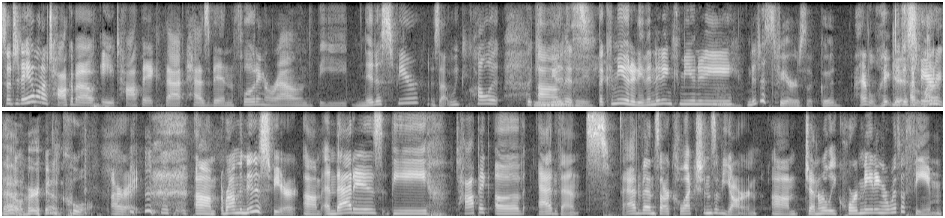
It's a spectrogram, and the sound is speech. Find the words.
So today I want to talk about a topic that has been floating around the knidosphere. Is that what we can call it? The community. Um, the community, the knitting community. Hmm. Knidosphere is a good I like Knidosphere. it. like that. Cool. All right. um, around the knidosphere, um, and that is the topic of advents. Advents are collections of yarn, um, generally coordinating or with a theme,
